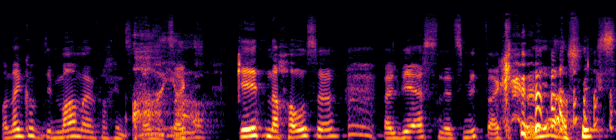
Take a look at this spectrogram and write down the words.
Und dann kommt die Mama einfach ins Raum Ah, und ja. Geht nach Hause, weil wir essen jetzt Mittag. ja, fix.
